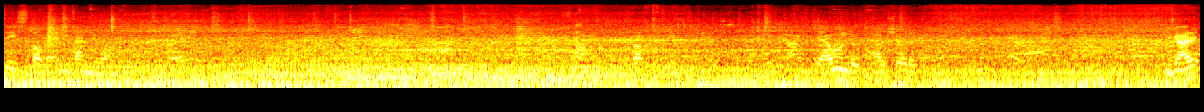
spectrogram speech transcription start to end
say stop anytime you want. Right? Stop. Stop. Yeah, I won't look. I'll show the camera. You got it?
